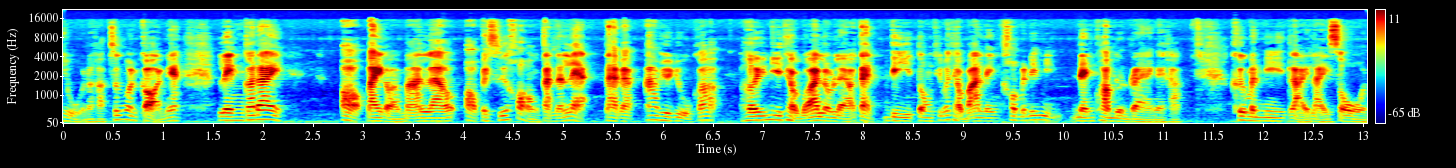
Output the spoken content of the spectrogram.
อยู่นะครับ ซึ่งวันก่อนเนี่ยเลงก็ได้ออกไปกับมาแล้วออกไปซื้อของกันนั่นแหละ แต่แบบอ้าวอยู่ๆก็ เฮ้ยมีแถวบ้านเราแล้ว แต่ดีตรงที่ว่าแถวบ้านเล้งเขาไม่ได้มีเน้นความรุนแรงไงครับคือมันมีหลายๆโซน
